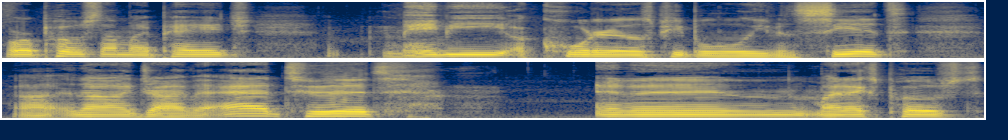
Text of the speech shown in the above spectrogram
or a post on my page, maybe a quarter of those people will even see it. Uh, and I drive an ad to it, and then my next post,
